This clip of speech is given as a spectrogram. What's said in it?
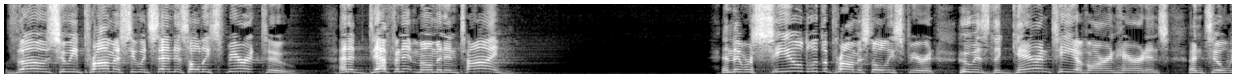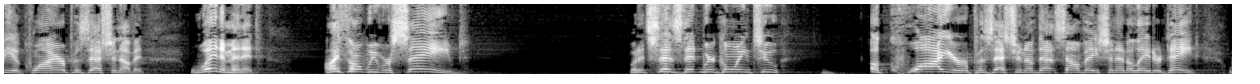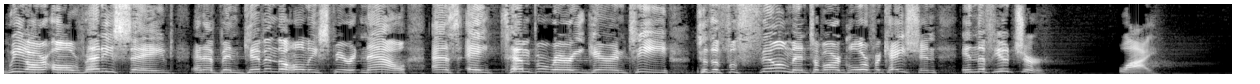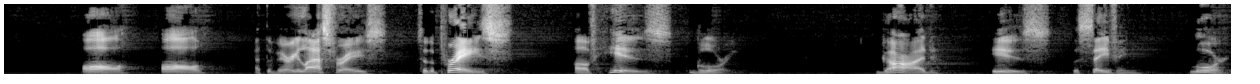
Those who he promised he would send his Holy Spirit to at a definite moment in time. And they were sealed with the promised Holy Spirit, who is the guarantee of our inheritance until we acquire possession of it. Wait a minute. I thought we were saved. But it says that we're going to acquire possession of that salvation at a later date we are already saved and have been given the Holy Spirit now as a temporary guarantee to the fulfillment of our glorification in the future. Why? All, all, at the very last phrase, to the praise of His glory. God is the saving Lord.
